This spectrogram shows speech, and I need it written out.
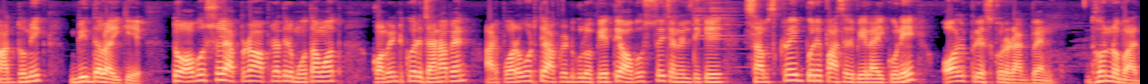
মাধ্যমিক বিদ্যালয়কে। তো অবশ্যই আপনারা আপনাদের মতামত কমেন্ট করে জানাবেন। আর পরবর্তী আপডেটগুলো পেতে অবশ্যই চ্যানেলটিকে সাবস্ক্রাইব করে পাশের বেল আইকনে অল প্রেস করে রাখবেন। ধন্যবাদ।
